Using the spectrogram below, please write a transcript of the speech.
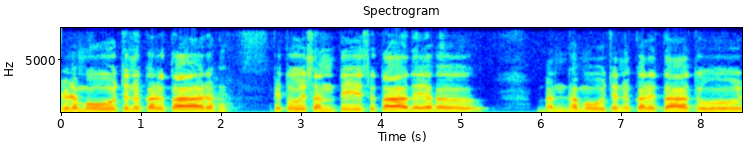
ऋणमोचन कर्तार पितु संते सुतादय। बंधमोचन करता तो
